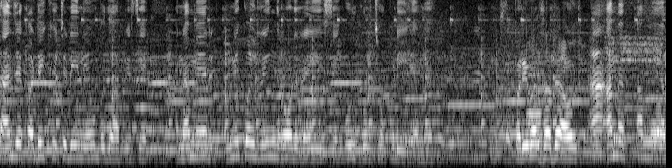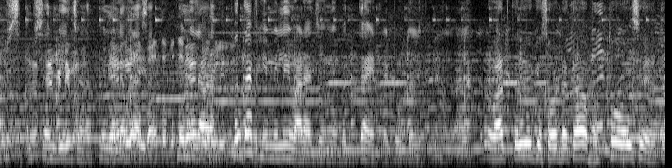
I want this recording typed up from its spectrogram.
સાંજે કઢી ખીચડી ને એવું બધું આપીએ છીએ. અને અમે નિકોલ રિંગ રોડ રહીએ છીએ ગુળપુર છોકડી અમે. પરિવાર સાથે આવો હા આ અમે અમે ઓપ્શન બે જણા ફેમિલી બધા ફેમિલી વાળા. જ અમે બધા એટલે ટોટલી આપણે વાત કરીએ કે સો ટકા ભક્તો હોય છે તો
